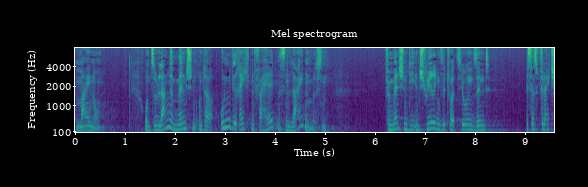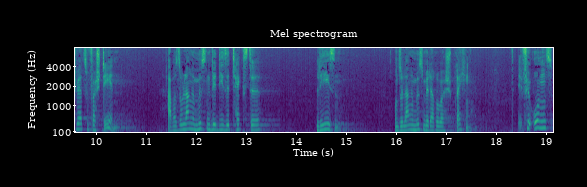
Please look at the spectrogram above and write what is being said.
Meinung. Und solange Menschen unter ungerechten Verhältnissen leiden müssen, für Menschen, die in schwierigen Situationen sind, ist das vielleicht schwer zu verstehen. Aber solange müssen wir diese Texte lesen. Und solange müssen wir darüber sprechen. Für uns,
